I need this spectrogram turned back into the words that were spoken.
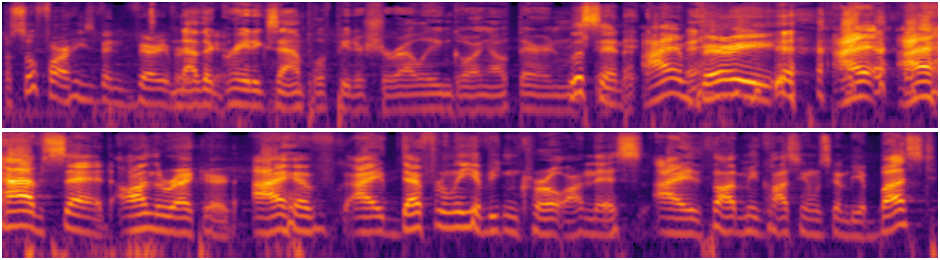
but so far he's been very, very Another good. great example of Peter Chiarelli going out there and Listen, I am very. I I have said on the record, I have I definitely have eaten crow on this. I thought Mikko Koskinen was going to be a bust.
